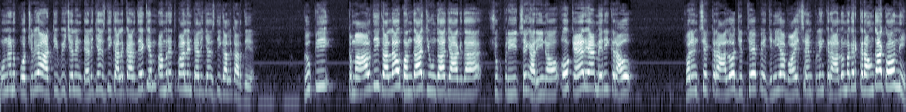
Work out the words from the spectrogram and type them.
ਉਹਨਾਂ ਨੂੰ ਪੁੱਛ ਲਿਓ ਆਰਟੀਫੀਸ਼ੀਅਲ ਇੰਟੈਲੀਜੈਂਸ ਦੀ ਗੱਲ ਕਰਦੇ ਕਿ ਅੰਮ੍ਰਿਤਪਾਲ ਇੰਟੈਲੀਜੈਂਸ ਦੀ ਗੱਲ ਕਰਦੇ ਆ? ਕਿਉਂਕਿ ਕਮਾਲ ਦੀ ਗੱਲ ਆ, ਉਹ ਬੰਦਾ ਜਿਉਂਦਾ, ਜਾਗਦਾ, ਸੁਖਪ੍ਰੀਤ ਸਿੰਘ ਹਰੀਨੋ ਉਹ ਕਹਿ ਰਿਹਾ, ਮੇਰੀ ਕਰਾਓ। ਫੋਰੈਂਸਿਕ ਕਰਾ ਲਓ, ਜਿੱਥੇ ਭੇਜਣੀ ਆ ਵੌਇਸ ਸੈਂਪਲਿੰਗ ਕਰਾ ਲਓ, ਮਗਰ ਕਰਾਉਂਦਾ ਕੌਣ ਨਹੀਂ?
